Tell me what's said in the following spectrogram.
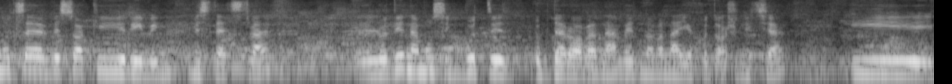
ну це високий рівень мистецтва. Е, Людина мусить бути обдарована, видно, вона є художниця. І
